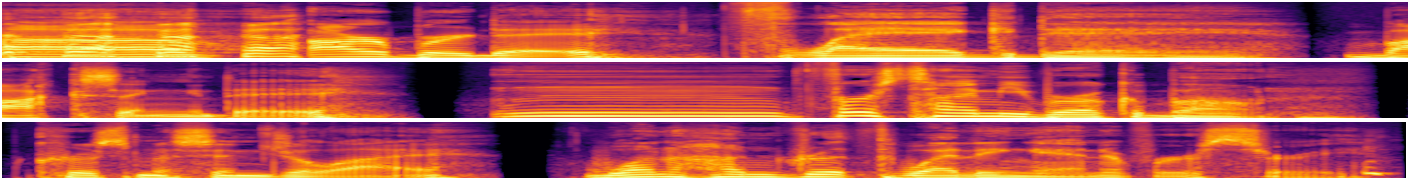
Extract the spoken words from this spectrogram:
Um, Arbor Day. Flag day. Boxing Day. Mm, first time you broke a bone. Christmas in July. 100th wedding anniversary.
